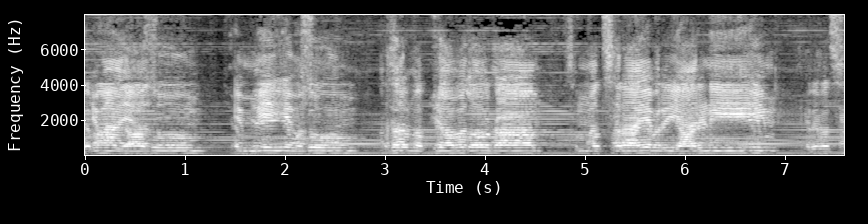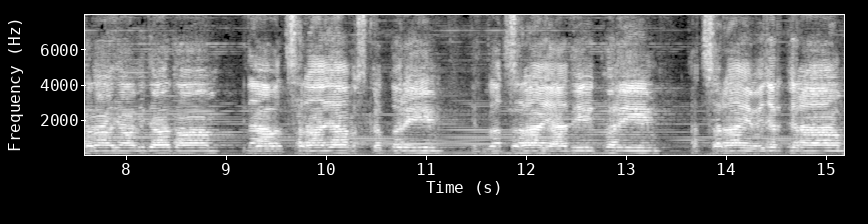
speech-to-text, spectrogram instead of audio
यमायासूम् यम्येयमसूम् अथर्वभ्योऽवलोकाम् संवत्सराय पर्यारिणीम् हरिवत्सरायाविजाताम् इदावत्सरायापस्कद्वरीम् यद्वत्सरायादीध्वरीम् तत्सराय विजर्जराम्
